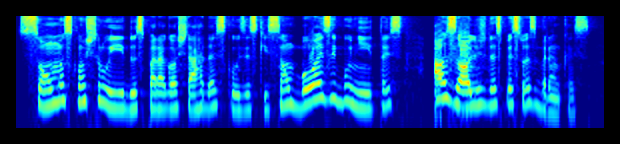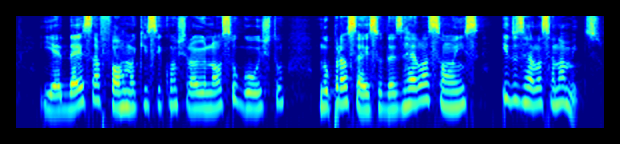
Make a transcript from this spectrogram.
Somos construídos para gostar das coisas que são boas e bonitas aos olhos das pessoas brancas. E é dessa forma que se constrói o nosso gosto no processo das relações e dos relacionamentos.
